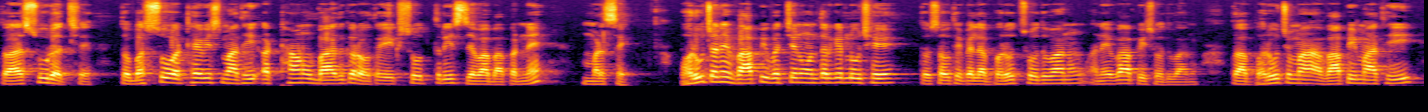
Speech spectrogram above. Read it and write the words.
તો આ સુરત છે. તો બસો અઠ્યાવીસમાંથી અઠ્ઠાણું બાદ કરો તો એકસો ત્રીસ જવાબ આપણને મળશે. ભરૂચ અને વાપી વચ્ચેનું અંતર કેટલું છે? તો સૌથી પહેલાં ભરૂચ શોધવાનું અને વાપી શોધવાનું. તો આ ભરૂચમાં, વાપીમાંથી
